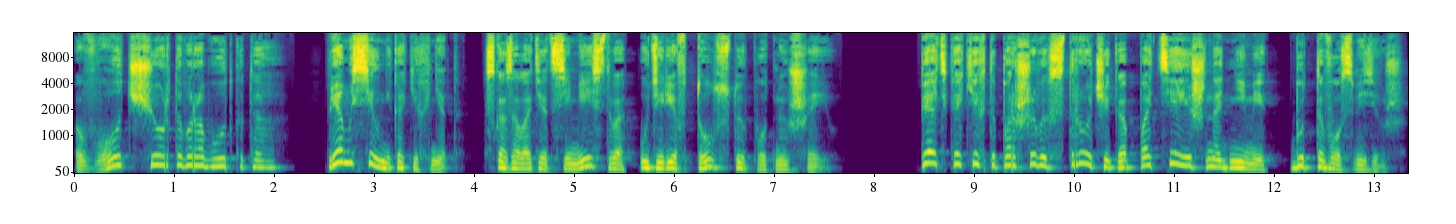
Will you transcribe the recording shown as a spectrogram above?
«Вот чертова работка-то! Прямо сил никаких нет», — сказал отец семейства, утерев толстую потную шею. Пять каких-то паршивых строчек, а потеешь над ними, будто воз везешь.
